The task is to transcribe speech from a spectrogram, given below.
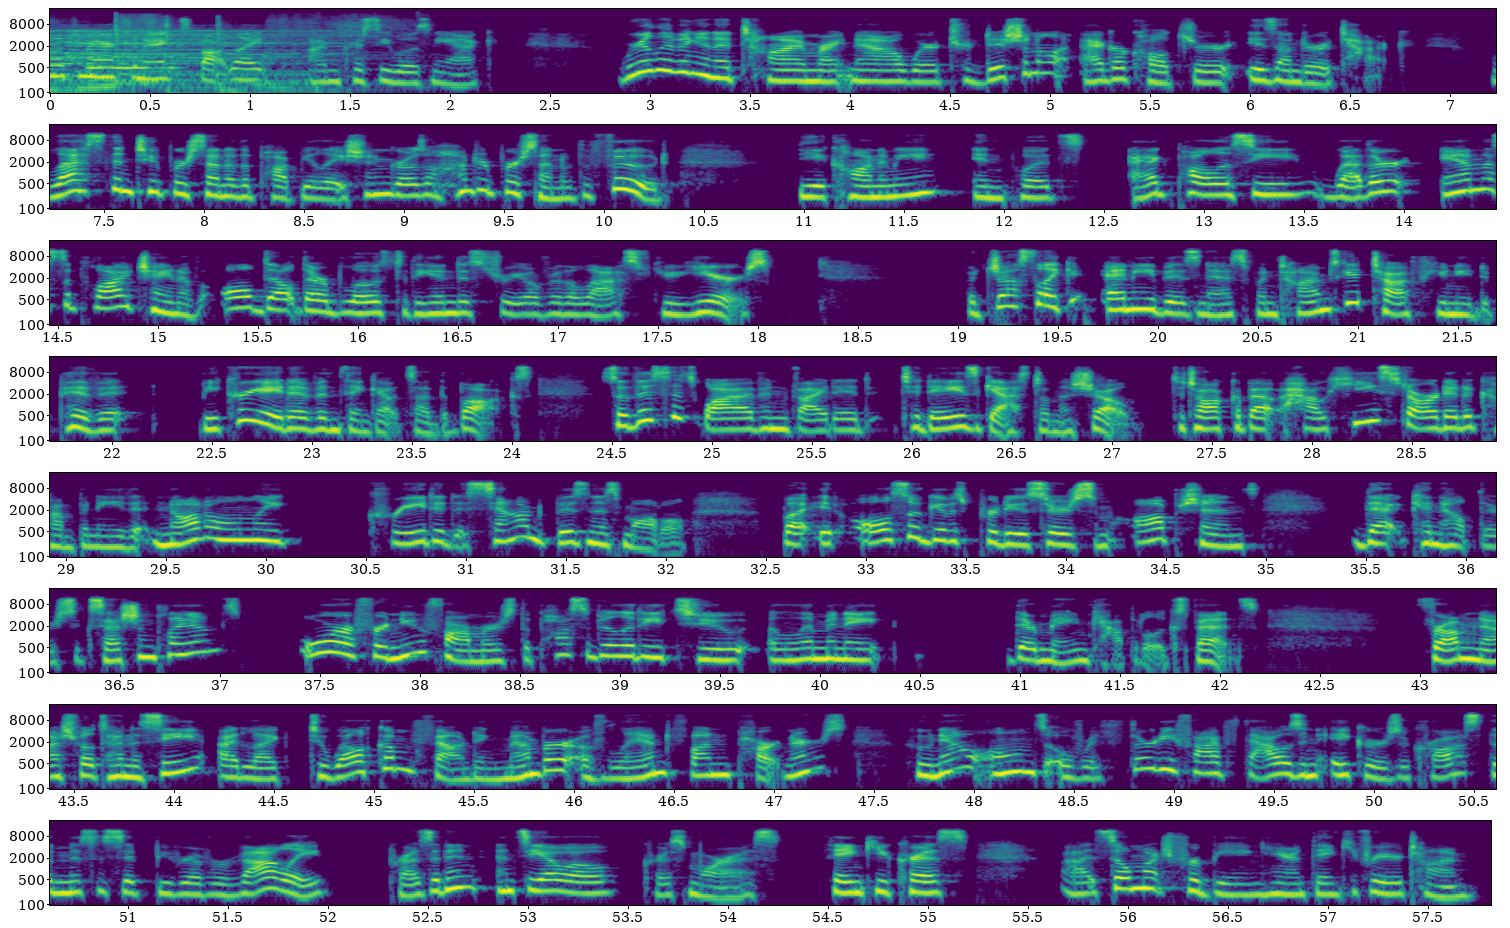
North American Ag Spotlight. I'm Chrissy Wozniak. We're living in a time right now where traditional agriculture is under attack. Less than 2% of the population grows 100% of the food. The economy, inputs, ag policy, weather, and the supply chain have all dealt their blows to the industry over the last few years. But just like any business, when times get tough, you need to pivot, be creative, and think outside the box. So, this is why I've invited today's guest on the show to talk about how he started a company that not only created a sound business model, but it also gives producers some options that can help their succession plans, or for new farmers, the possibility to eliminate their main capital expense. From Nashville, Tennessee, I'd like to welcome founding member of LandFund Partners, who now owns over 35,000 acres across the Mississippi River Valley, President and COO Chris Morris. Thank you, Chris, uh, so much for being here, and thank you for your time.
